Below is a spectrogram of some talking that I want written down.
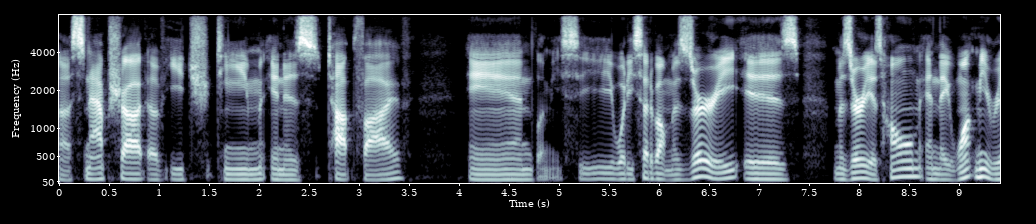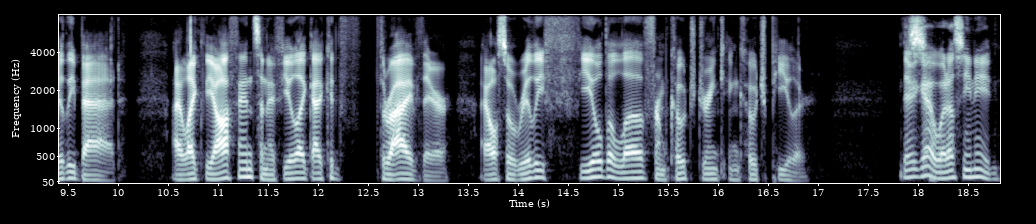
a snapshot of each team in his top five. And let me see what he said about Missouri is Missouri is home and they want me really bad. I like the offense and I feel like I could thrive there. I also really feel the love from Coach Drink and Coach Peeler. There you go. What else do you need?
